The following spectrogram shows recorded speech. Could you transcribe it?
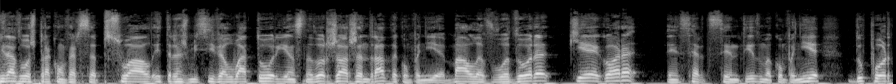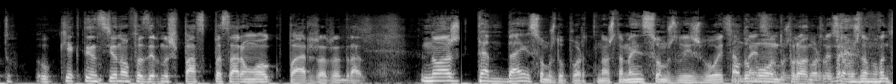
Convidado hoje para a conversa pessoal e transmissível o ator e encenador Jorge Andrade, da companhia Mala Voadora, que é agora, em certo sentido, uma companhia do Porto. O que é que tencionam fazer no espaço que passaram a ocupar, Jorge Andrade? Nós também somos do Porto, nós também somos de Lisboa e São também do mundo, somos pronto. do Porto, somos do mundo.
